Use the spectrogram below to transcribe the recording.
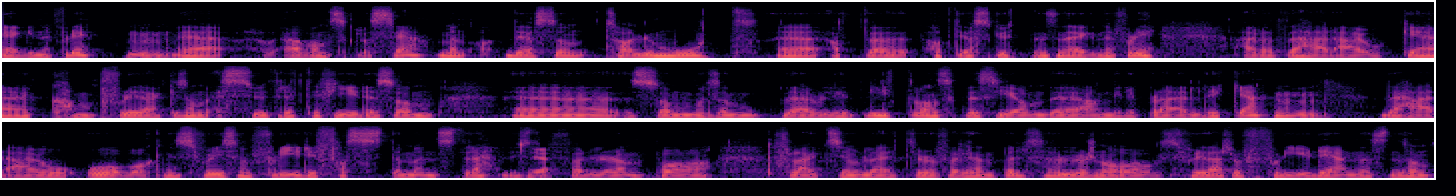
egne fly. Mm. er vanskelig å se, men det som taler mot at, at de har skutt ned sine egne fly, er at det her er jo ikke kampfly, det er ikke som SU-34 fire som, eh, som liksom, Det er litt, litt, vanskelig å si om det angriper deg eller ikke. Mm. Det her er jo overvåkningsfly som flyr i faste mønstre. Hvis yeah. du følger dem på Flight Simulator f.eks., så følger sånne overvåkningsfly der, så flyr de gjerne nesten sånn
